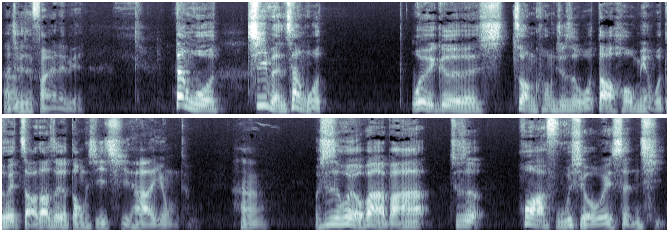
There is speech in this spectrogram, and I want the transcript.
它就是放在那边。嗯、但我基本上我。我有一个状况，就是我到后面我都会找到这个东西其他的用途，嗯，我就是会有办法把它就是化腐朽为神奇，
